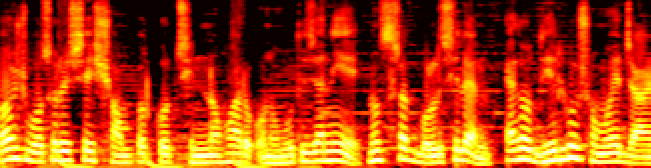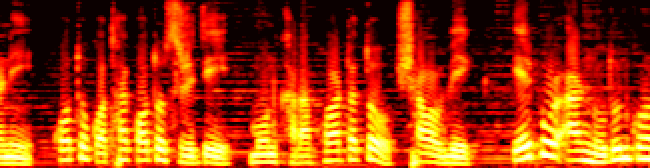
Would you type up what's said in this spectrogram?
দশ বছরের সেই সম্পর্ক ছিন্ন হওয়ার অনুভূতি জানিয়ে নুসরাত বলেছিলেন, এত দীর্ঘ সময়ের জার্নি, কত কথা, কত স্মৃতি, মন খারাপ হওয়াটা তো স্বাভাবিক। এরপর আর নতুন কোনো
